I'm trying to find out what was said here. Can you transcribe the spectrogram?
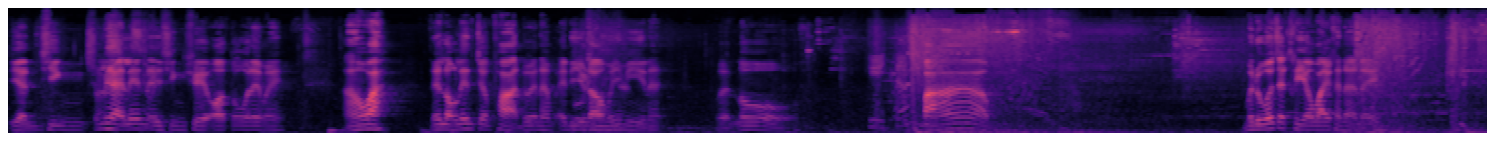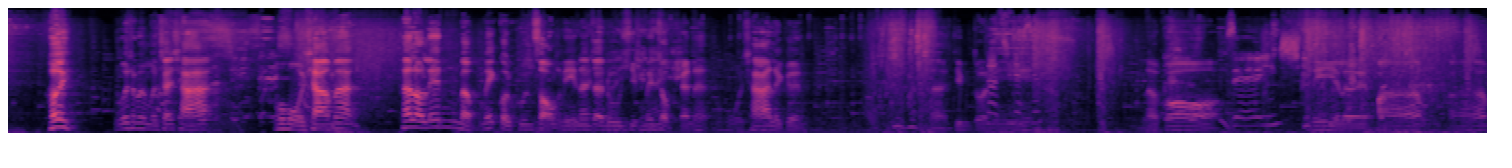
เหรียญชิง ไม่ใช่เล่นไอชิงเชวออโต้ได้ไหมเอาวะได้ลองเล่นเจอผาดด้วยนะไอดีเราไม่มีนะ เปิดโล่ ป้าบมาดูว่าจะเคลียร์ไวขนาดไหน เฮ้ยรู้ว่าทำไมมันช้าๆ โอ้โห ช้ามาก ถ้าเราเล่นแบบไม่กดคูณ 2 นี่น่าจะดูคลิปไม่จบกันนะ โอ้โห ช้าเหลือเกิน อ่า จิ้มตัวนี้ แล้วก็ นี่เลยปั๊บปั๊บ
